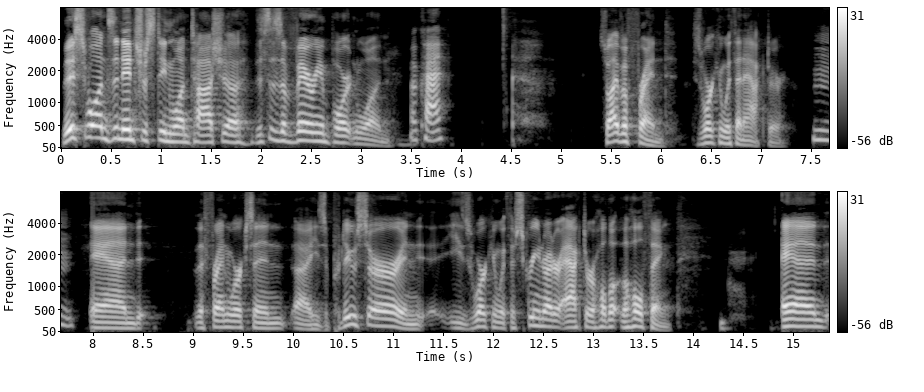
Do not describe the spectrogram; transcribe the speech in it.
This one's an interesting one, Tasha. This is a very important one. Okay. So I have a friend. He's working with an actor, Hmm. and the friend works in. Uh, he's a producer, and he's working with a screenwriter, actor, whole, the whole thing. And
